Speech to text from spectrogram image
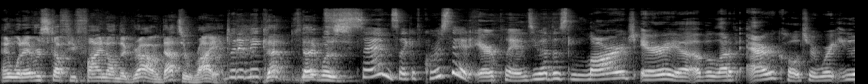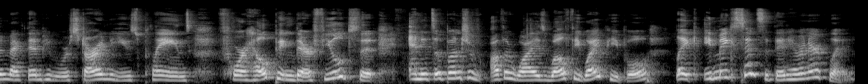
and whatever stuff you find on the ground. That's a riot. But it makes that that was sense. Like, of course they had airplanes. You had this large area of a lot of agriculture where even back then people were starting to use planes for helping their fields. sit, and it's a bunch of otherwise wealthy white people. Like, it makes sense that they'd have an airplane.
